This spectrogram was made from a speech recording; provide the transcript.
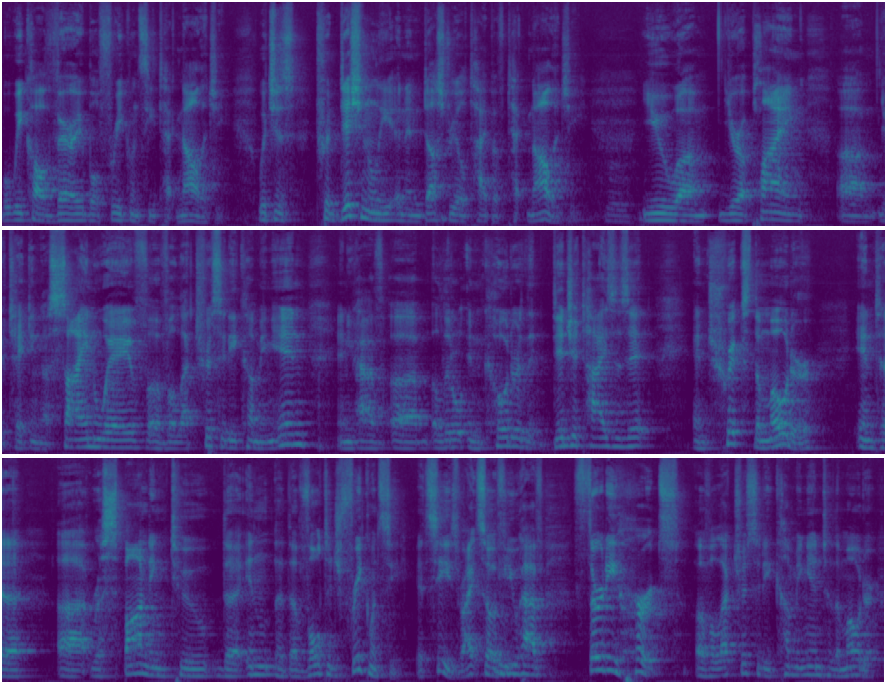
what we call variable frequency technology, which is traditionally an industrial type of technology. You um, you're applying. Um, you're taking a sine wave of electricity coming in, and you have uh, a little encoder that digitizes it and tricks the motor into uh, responding to the in, the voltage frequency it sees. Right. So if you have 30 hertz of electricity coming into the motor,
